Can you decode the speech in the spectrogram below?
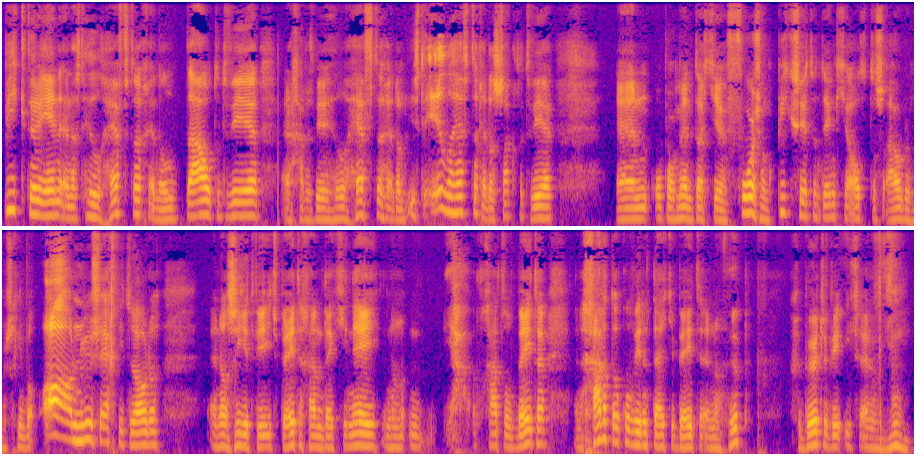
piek erin en dat is heel heftig. En dan daalt het weer en dan gaat het weer heel heftig. En dan is het heel heftig en dan zakt het weer. En op het moment dat je voor zo'n piek zit, dan denk je altijd als ouder misschien wel, oh, nu is echt iets nodig. En dan zie je het weer iets beter gaan. Dan denk je, nee, ja, het gaat wel beter. En dan gaat het ook alweer een tijdje beter. En dan hup, gebeurt er weer iets en woem.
